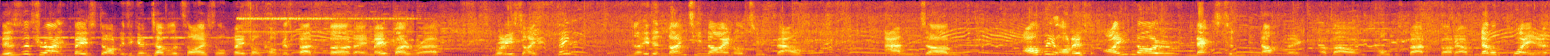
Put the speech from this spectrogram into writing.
this is a track based on, if you couldn't tell the title, based on Conker's Bad Fur Day, made by Rare, released I think, either 99 or 2000. And, um, I'll be honest, I know next to nothing about Conker's Bad Fur Day. I've never played it.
